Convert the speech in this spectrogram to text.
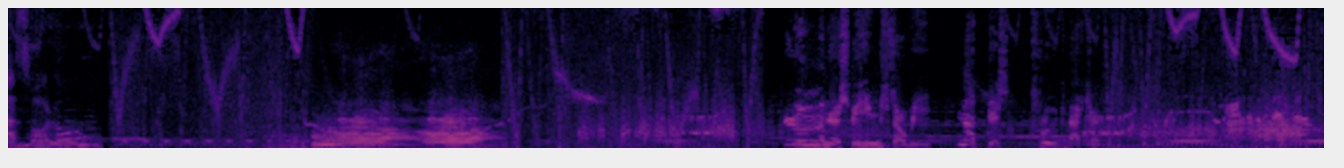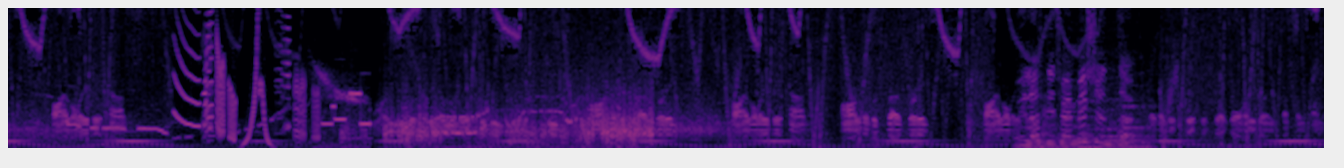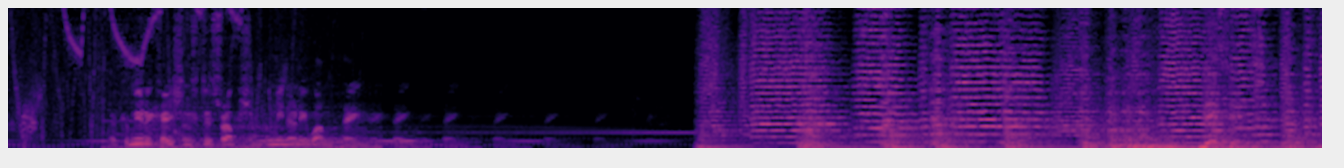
asshole. Luminous beings, Zoe, not this crude matter. Communications disruption can mean only one thing. thing, thing, thing, thing, thing. This is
